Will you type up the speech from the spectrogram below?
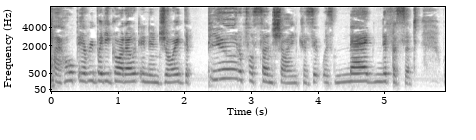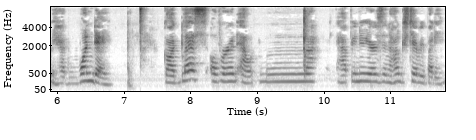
I hope everybody got out and enjoyed the beautiful sunshine because it was magnificent. We had one day. God bless. Over and out. Happy New Year's and hugs to everybody.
